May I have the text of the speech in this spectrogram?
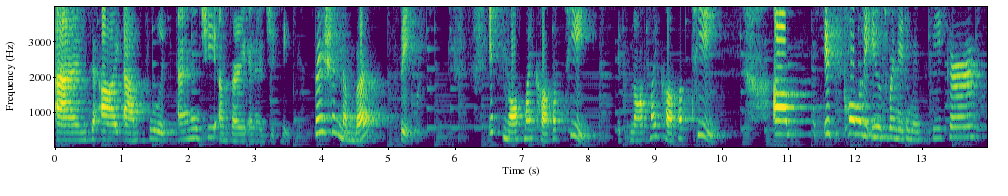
and I am full of energy. I'm very energetic. Expression number six. It's not my cup of tea. It's not my cup of tea. Um, it's commonly used by native English speakers.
